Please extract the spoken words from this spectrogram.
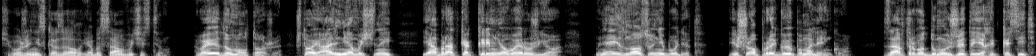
Чего же не сказал, я бы сам вычистил. — Выдумал тоже. Что я, аль немощный? Я, брат, как кремневое ружье. Мне износу не будет. И шо прыгаю помаленьку. Завтра вот думаю жито ехать косить.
